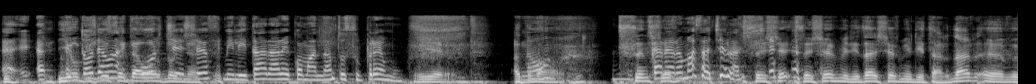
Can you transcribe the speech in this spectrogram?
A, a, a, e întotdeauna orice ordonea. șef militar are comandantul supremul. E. Acum, nu? Sunt care șef, a rămas același. Sunt șef, sunt șef militar, șef militar. Dar uh,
